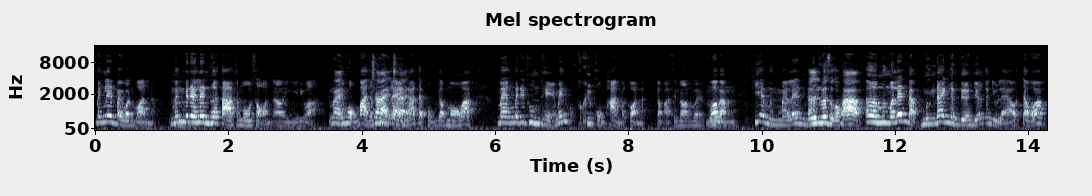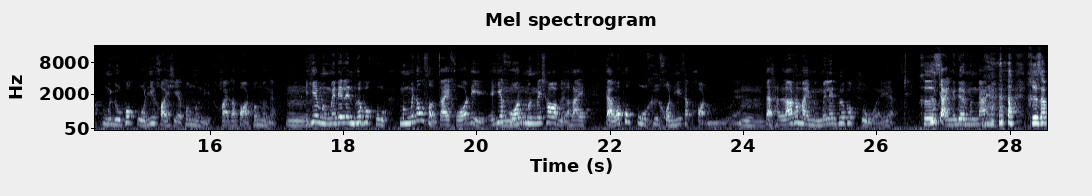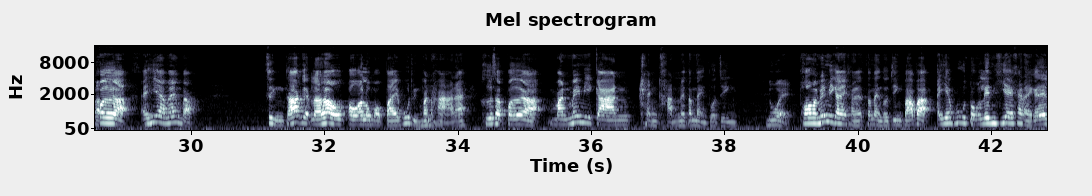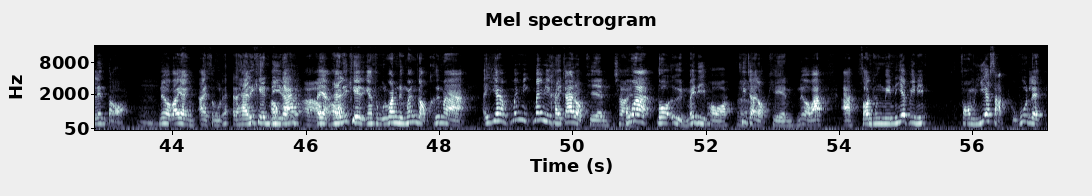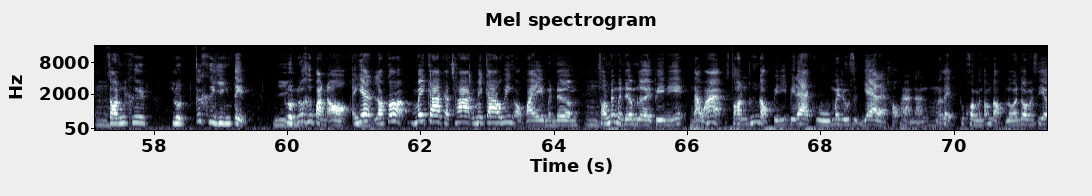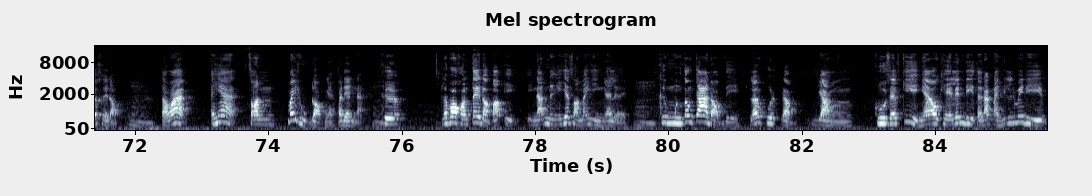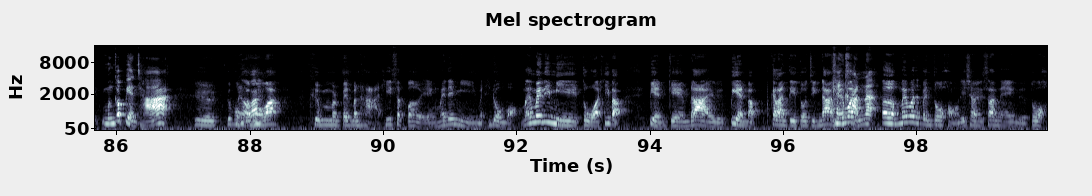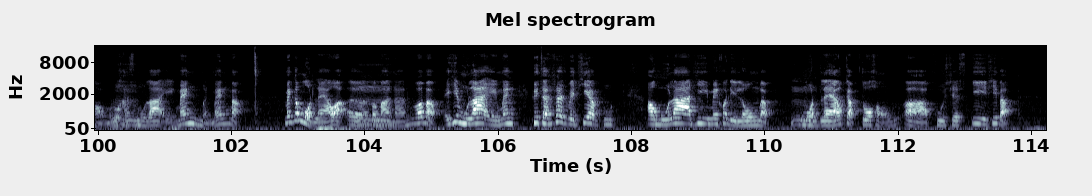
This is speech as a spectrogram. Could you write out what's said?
แม่งเล่นไปวันๆอะแม่งไม่ได้เล่นเพื่อตาสโมสรเอาอย่างนี้ดีกว่าไม่คือผมอาจจะใช่พูดแรงใช่ นะ แต่ผมกลับมองว่า แม่งไม่ได้ทุ่มเทแม่งคือผมผ่านมาก่อนอะกับอาร์เซนอลเว้ยว่าแบบอืมเฮียมึงมาเล่นแบบเล่นเพื่อสุขภาพ เออ มึงมาเล่นแบบมึงได้เงินเดือนเยอะกันอยู่แล้ว แต่ว่ามึงดูพวกกูที่คอยเชียร์พวกมึงดิ คอยซัพพอร์ตพวกมึงอะ อืม ไอ้เฮียมึงไม่ได้เล่นเพื่อพวกกู มึงไม่ต้องสนใจโค้ดดิ ไอ้เฮียอืมโค้ดมึงไม่ชอบหรืออะไร แต่ว่าพวกกูคือคนที่ซัพพอร์ตมึงอยู่เว้ยอืม แต่แล้วทำไมมึงไม่เล่นเพื่อพวกกูไอ้เฮียคือ กูจ่ายเงินเดือนมึงนะ คือสเปอร์อะไอ้เฮียแม่งแบบ สิ่งถ้าเกิดแล้วเราเอาอารมณ์ออกไปพูดถึงอืมปัญหานะ คือสเปอร์อะมันไม่มีการแข่งขันในตำแหน่งตัวจริง ด้วย พอมันไม่มีการแข่งขันในตำแหน่งตัวจริงปั๊บอะไอ้เหี้ยพูดตรงเล่นเฮี้ยแค่ไหนก็ได้เล่นต่ออืมเนี่ยว่าอย่างไอ้สมมติแฮร์รี่เคนดีนะเอาเอาเอาไอ้อย่างแฮร์รี่เคนอย่างเงี้ยสมมติวันหนึ่งแม่งดรอปขึ้นมาไอ้เหี้ยไม่มีไม่มีใครกล้าดรอปเคนใช่เพราะว่าตัวอื่นไม่ดีพอที่อ่าจะดรอปเคนนึกออกปะอะซอนทึงมินเฮี้ยปีนี้ฟอร์มเฮี้ยสัตว์กูพูดเลยอืม ซอนคือหลุดก็คือยิงติด ยิง หลุดก็คือปั่นออกไอ้เหี้ยแล้วก็ไม่กล้ากระชากไม่กล้าวิ่งออกไปเหมือนเดิม อืมซอนไม่เหมือนเดิมเลยปีนี้อืมแต่ว่าซอนเพิ่งดรอปปีนี้ปีแรกกูไม่รู้สึกแย่เลยเขาขนาดนั้นอืม นักเตะทุกคนมันต้องดรอปโรนลโดเมสซี่ก็เคยดรอป อืม แต่ว่าไอ้เหี้ยซอนไม่ถูกดรอปไงประเด็นน่ะ อืม คือ แล้วพอคอนเต้ดรอปปั๊บอีกอีกนัดหนึ่งไอ้เหี้ยซอนแม่งยิงไงเลย อืม คือมึงต้องกล้าดรอปดี แล้วกูแบบอย่างครูเซฟกี้อย่างเงี้ยโอเคเล่นดีแต่นัดไหนที่เล่นไม่ดี มึงก็เปลี่ยนช้า คือคือผมนึกอก็อกปะมองว่า คือมันเป็นปัญหาที่สเปอร์เองไม่ได้มีเหมือนที่โดมบอก ไม่ไม่ได้มีตัวที่แบบเปลี่ยนเกมได้หรือเปลี่ยนแบบการันตีตัวจริงได้แข่งไม่ว่าขันน่ะเออไม่ว่าจะเป็นตัวของดิชาริสันเอง หรือตัวของลูคัสอืมมูล่าเองแม่งเหมือนแม่งแบบ แม่งก็หมดแล้วอะเอออม ประมาณนั้นว่าแบบไอ้ที่มูล่าเองแม่งคือจะถ้าจะไปเทียบกูเอามูล่าที่ไม่ค่อยดีลงแบบอืหมดแล้วกับตัวของอ่าคูเชสกี้ที่แบบ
